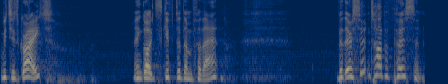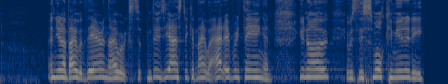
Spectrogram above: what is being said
which is great, and God's gifted them for that. But they're a certain type of person. And, you know, they were there and they were enthusiastic and they were at everything. And, you know, it was this small community.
